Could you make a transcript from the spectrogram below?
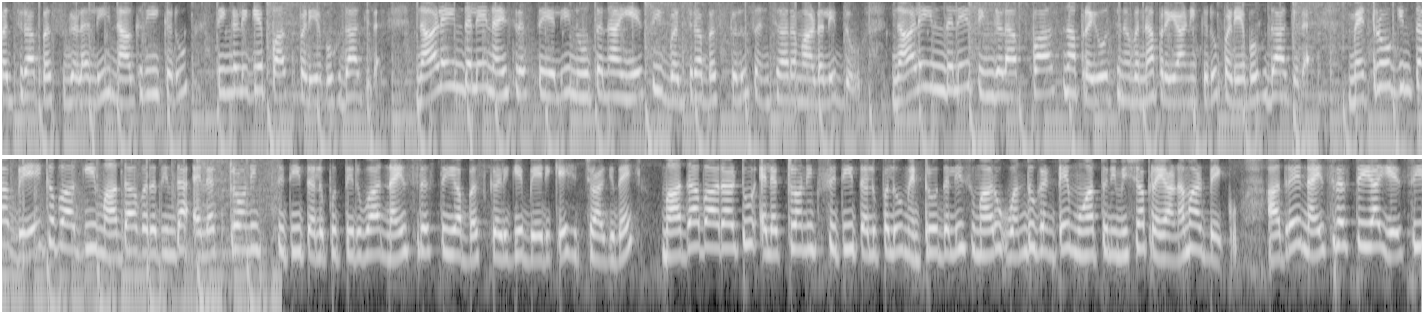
ವಜ್ರ ಬಸ್ಗಳಲ್ಲಿ ನಾಗರಿಕರು ತಿಂಗಳಿಗೆ ಪಾಸ್ ಪಡೆಯಬಹುದಾಗಿದೆ. ನಾಳೆಯಿಂದಲೇ ನೈಸ್ ರಸ್ತೆಯಲ್ಲಿ ನೂತನ ಎಸಿ ವಜ್ರ ಬಸ್ಗಳು ಸಂಚಾರ ಮಾಡಲಿದ್ದು, ನಾಳೆಯಿಂದಲೇ ತಿಂಗಳ ಪಾಸ್ನ ಪ್ರಯೋಜನವನ್ನು ಪ್ರಯಾಣಿಕರು ಪಡೆಯಬಹುದಾಗಿದೆ. ಮೆಟ್ರೋಗಿಂತ ವೇಗವಾಗಿ ಮಾದಾವರದಿಂದ ಎಲೆಕ್ಟ್ರಾನಿಕ್ ಸಿಟಿ ತಲುಪುತ್ತಿರುವ ನೈಸ್ ರಸ್ತೆಯ ಬಸ್ಗಳಿಗೆ ಬೇಡಿಕೆ ಹೆಚ್ಚಾಗಿದೆ. ಮಾದಾಬಾರ ಟು ಎಲೆಕ್ಟ್ರಾನಿಕ್ ಸಿಟಿ ತಲುಪಲು ಮೆಟ್ರೋದಲ್ಲಿ ಸುಮಾರು ಒಂದು ಗಂಟೆ ಮೂವತ್ತು ನಿಮಿಷ ಪ್ರಯಾಣ ಮಾಡಬೇಕು. ಆದರೆ ನೈಸ್ ರಸ್ತೆಯ ಎಸಿ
